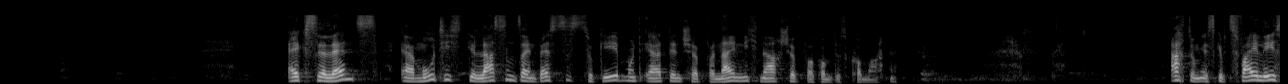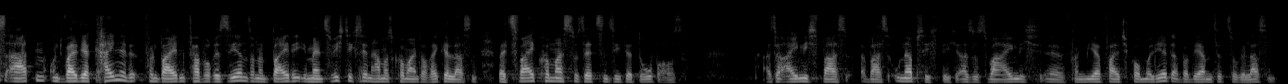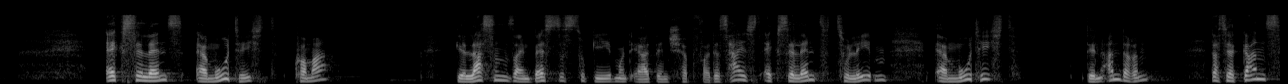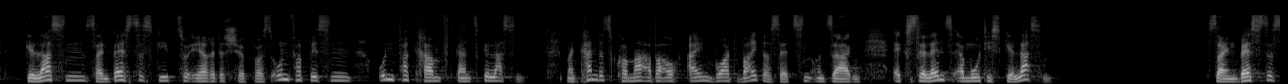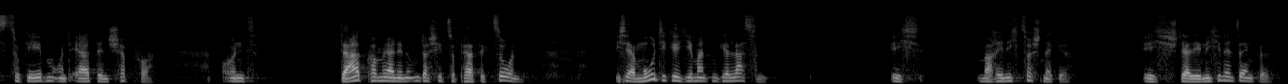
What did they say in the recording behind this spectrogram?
Exzellenz ermutigt, gelassen sein Bestes zu geben und ehrt den Schöpfer. Nein, nicht nach Schöpfer kommt das Komma. Achtung, es gibt zwei Lesarten und weil wir keine von beiden favorisieren, sondern beide immens wichtig sind, haben wir das Komma einfach weggelassen. Weil zwei Kommas zu setzen, sieht ja doof aus. Also eigentlich war es, war es unabsichtlich. Also es war eigentlich äh, von mir falsch formuliert, aber wir haben es jetzt so gelassen. Exzellenz ermutigt, Komma, gelassen sein Bestes zu geben und er hat den Schöpfer. Das heißt, exzellent zu leben ermutigt den anderen, dass er ganz gelassen sein Bestes gibt zur Ehre des Schöpfers, unverbissen, unverkrampft, ganz gelassen. Man kann das Komma aber auch ein Wort weitersetzen und sagen, Exzellenz ermutigt gelassen, sein Bestes zu geben und ehrt den Schöpfer. Und da kommen wir an den Unterschied zur Perfektion. Ich ermutige jemanden gelassen. Ich mache ihn nicht zur Schnecke. Ich stelle ihn nicht in den Senkel.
